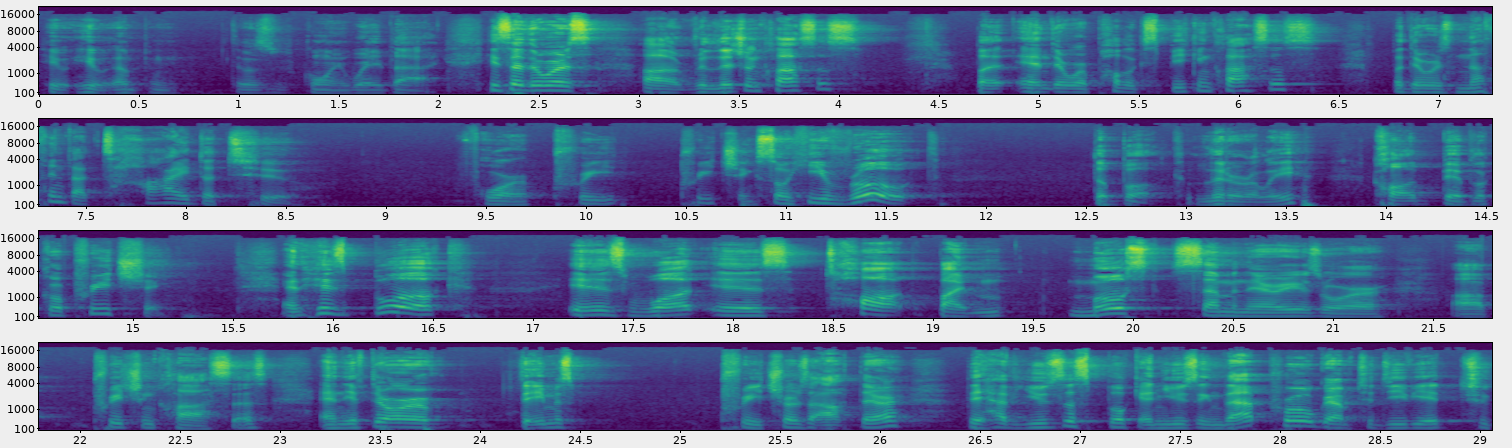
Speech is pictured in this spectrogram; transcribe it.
He, he it was going way back. He said there was uh, religion classes, but and there were public speaking classes, but there was nothing that tied the two for pre- preaching. So he wrote the book, literally, called Biblical Preaching. And his book is what is taught by most seminaries or uh, preaching classes, and if there are famous preachers out there, they have used this book and using that program to deviate to,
